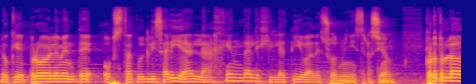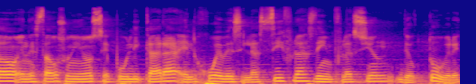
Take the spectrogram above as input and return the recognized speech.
lo que probablemente obstaculizaría la agenda legislativa de su administración. Por otro lado, en Estados Unidos se publicará el jueves las cifras de inflación de octubre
